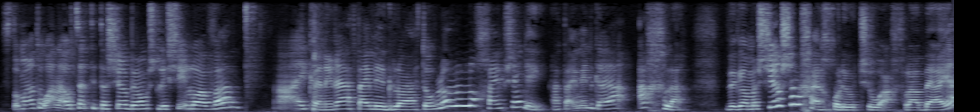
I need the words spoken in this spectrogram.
זאת אומרת, וואלה, הוצאתי את השיר ביום שלישי, לא עבד, היי, כנראה הטיימינג לא היה טוב. לא, לא, לא, חיים שלי. הטיימינג היה אחלה. וגם השיר שלך יכול להיות שהוא אחלה. הבעיה,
